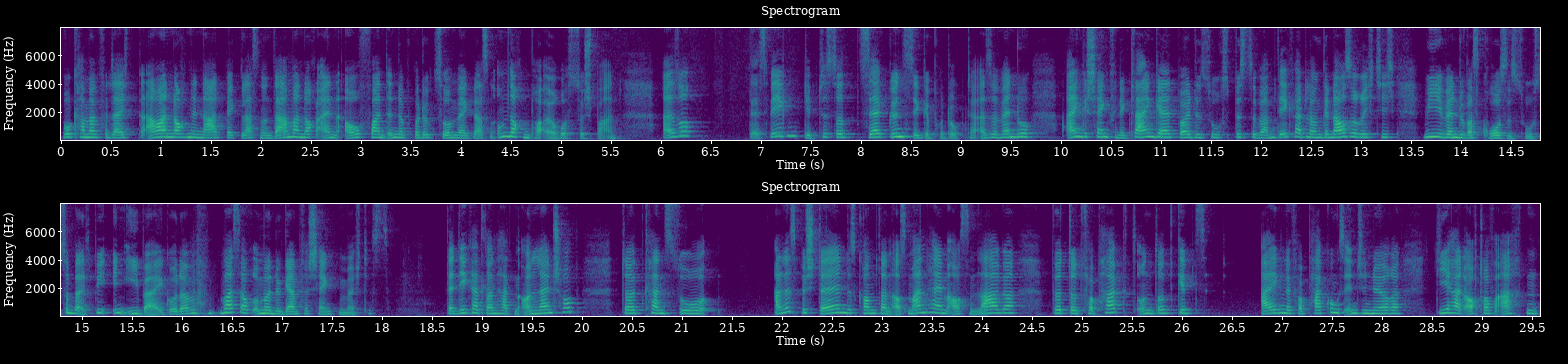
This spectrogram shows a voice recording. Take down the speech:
wo kann man vielleicht da mal noch eine Naht weglassen und da mal noch einen Aufwand in der Produktion weglassen, um noch ein paar Euros zu sparen. Also deswegen gibt es dort sehr günstige Produkte. Also wenn du ein Geschenk für den kleinen Geldbeutel suchst, bist du beim Decathlon genauso richtig, wie wenn du was Großes suchst. Zum Beispiel ein E-Bike oder was auch immer du gern verschenken möchtest. Der Decathlon hat einen Online-Shop. Dort kannst du alles bestellen. Das kommt dann aus Mannheim, aus dem Lager, wird dort verpackt und dort gibt es eigene Verpackungsingenieure, die halt auch darauf achten,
